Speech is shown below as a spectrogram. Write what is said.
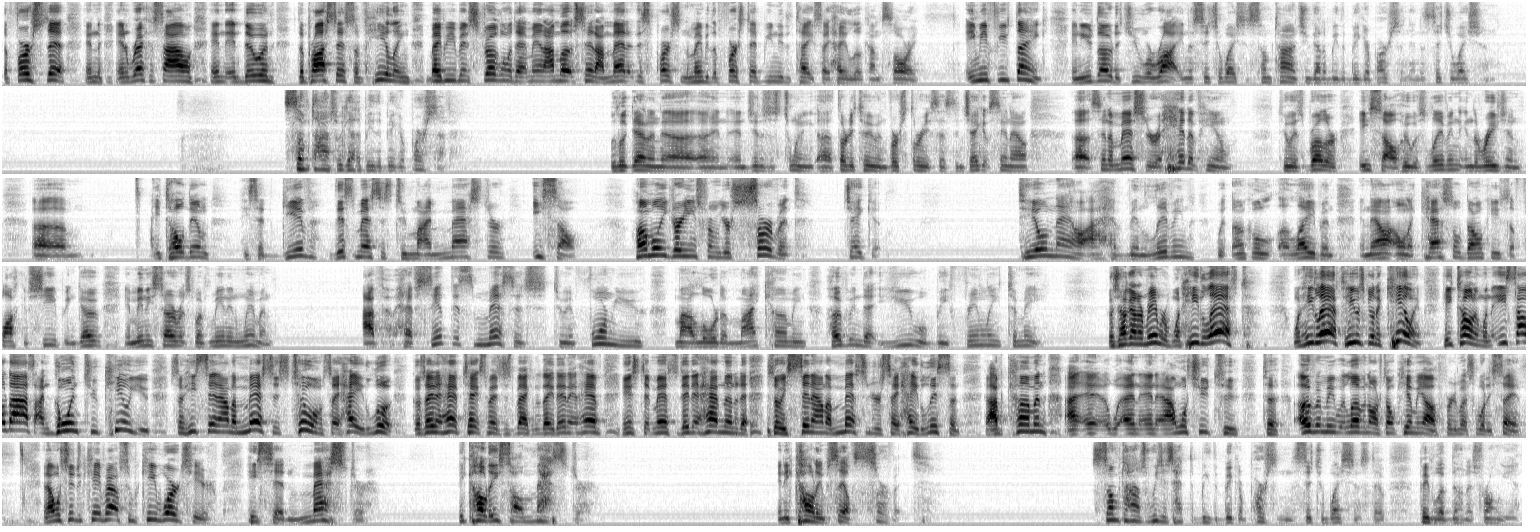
The first step in, in reconciling and, in doing the process of healing. Maybe you've been struggling with that, man. I'm upset. I'm mad at this person. And maybe the first step you need to take, say, hey, look, I'm sorry. Even if you think and you know that you were right in the situation, sometimes you got to be the bigger person in the situation. Sometimes we got to be the bigger person. We look down in, uh, in, in, Genesis 20, uh, 32 and verse 3, it says, Then Jacob sent out, uh, sent a messenger ahead of him to his brother Esau, who was living in the region. Um, he told them, he said, Give this message to my master Esau. Humbly greetings from your servant Jacob. Till now, I have been living with Uncle uh, Laban, and now I own a castle, donkeys, a flock of sheep and goat, and many servants, both men and women. I have sent this message to inform you, my Lord, of my coming, hoping that you will be friendly to me. Because y'all got to remember, when he left, when he left, he was going to kill him. He told him, when Esau dies, I'm going to kill you. So he sent out a message to him, say, hey, look, because they didn't have text messages back in the day. They didn't have instant message. They didn't have none of that. So he sent out a messenger, say, hey, listen, I'm coming, I, eh, and, and I want you to, to over me with loving arms. Don't kill me off, pretty much what he's saying. And I want you to keep out some key words here. He said, master. He called Esau master. And he called himself servant. Sometimes we just have to be the bigger person in the situations that people have done us wrong in.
